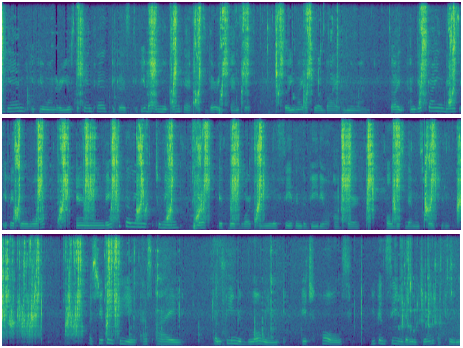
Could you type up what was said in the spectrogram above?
again if you want to reuse the print head because if you buy a new print head it's very expensive so you might as well buy a new one. So I, am just trying this if it will work. And basically to me yes it did work and you will see it in the video after all this demonstration. As you can see as I continue blowing each holes you can see the magenta came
